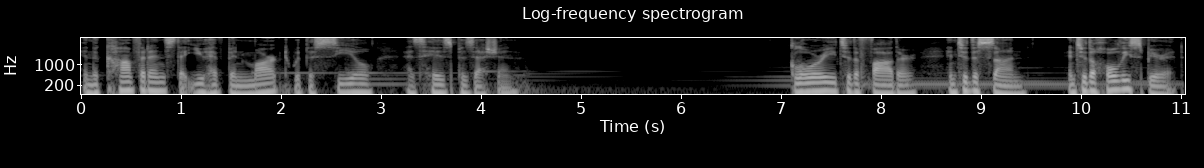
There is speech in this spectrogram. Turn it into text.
in the confidence that you have been marked with the seal as His possession. Glory to the Father, and to the Son, and to the Holy Spirit,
